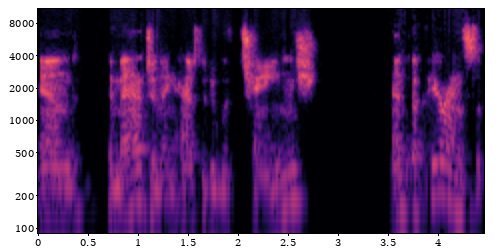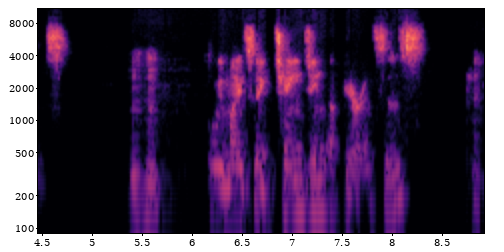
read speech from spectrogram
And imagining has to do with change and appearances. Mm-hmm. We might say changing appearances. Okay.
